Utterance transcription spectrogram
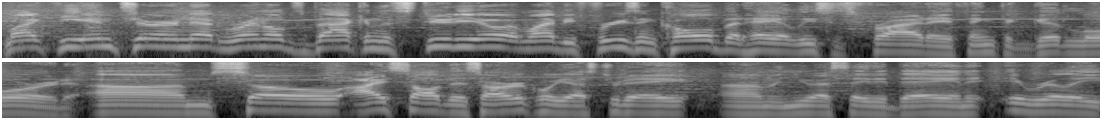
Mike, the intern, Ned Reynolds, back in the studio. It might be freezing cold, but hey, at least it's Friday. Thank the good Lord. Um, so I saw this article yesterday um, in USA Today, and it, it really,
